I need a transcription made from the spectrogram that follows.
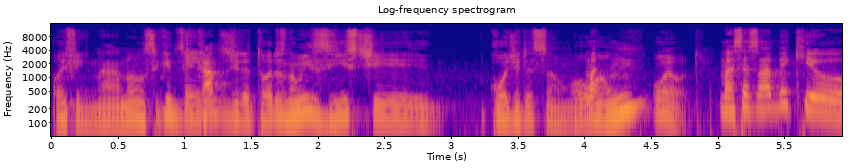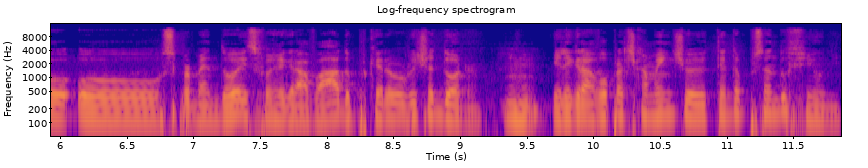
Ou enfim, na, no sindicato dos diretores não existe co-direção. Ou Mas- é um ou é outro. Mas você sabe que o, o Superman 2 foi regravado porque era o Richard Donner. Uhum. Ele gravou praticamente 80% do filme.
